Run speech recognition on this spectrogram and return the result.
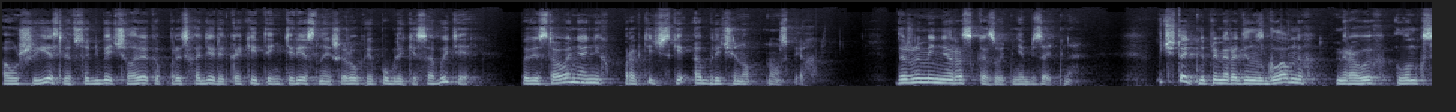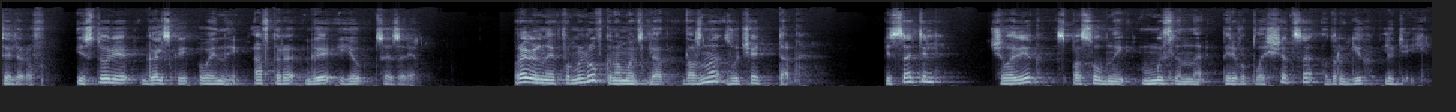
А уж если в судьбе человека происходили какие-то интересные широкой публике события, повествование о них практически обречено на успех. Даже умение рассказывать не обязательно. Почитайте, например, один из главных мировых лонгселлеров «История Гальской войны» автора Г. Ю. Цезаря. Правильная формулировка, на мой взгляд, должна звучать так. Писатель – человек, способный мысленно перевоплощаться в других людей.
